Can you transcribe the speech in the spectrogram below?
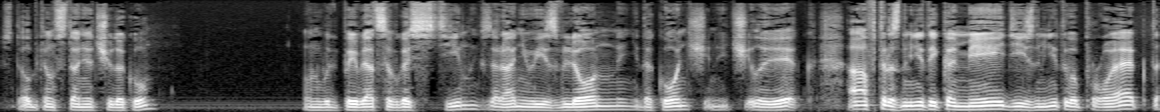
Стал быть, он станет чудаком? Он будет появляться в гостиных, заранее уязвленный, недоконченный человек, автор знаменитой комедии, знаменитого проекта.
